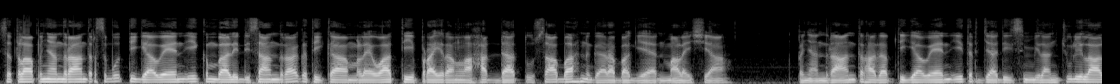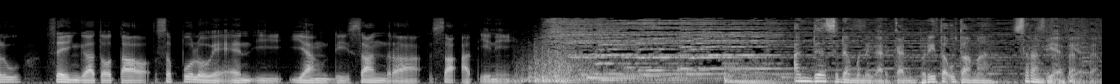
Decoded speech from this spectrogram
Setelah penyanderaan tersebut, tiga WNI kembali disandra ketika melewati perairan Lahad Datu Sabah, negara bagian Malaysia. Penyanderaan terhadap tiga WNI terjadi 9 Juli lalu sehingga total 10 WNI yang disandra saat ini. Anda sedang mendengarkan berita utama Serambi FM.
